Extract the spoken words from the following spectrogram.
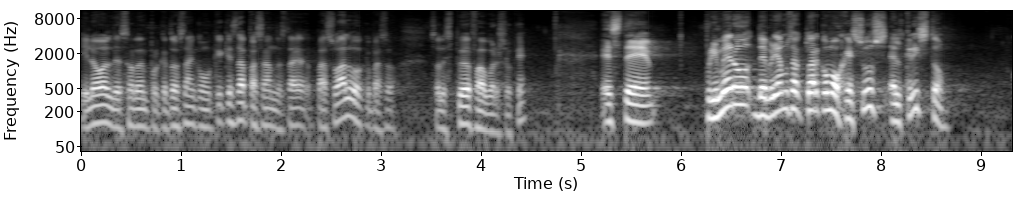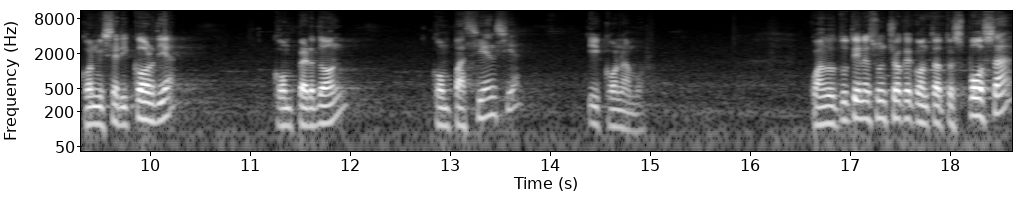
y luego el desorden, porque todos están como, ¿qué, qué está pasando? ¿Está, ¿Pasó algo? ¿Qué pasó? So, les pido favores, ¿ok? Este, primero deberíamos actuar como Jesús, el Cristo, con misericordia, con perdón, con paciencia y con amor. Cuando tú tienes un choque contra tu esposa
